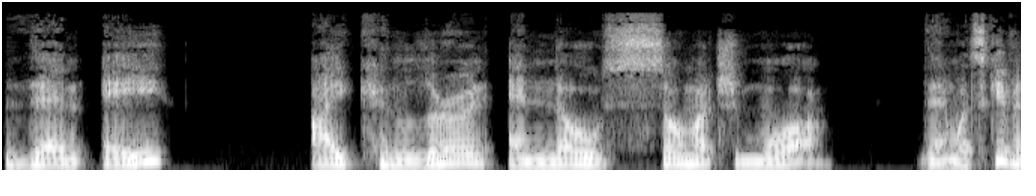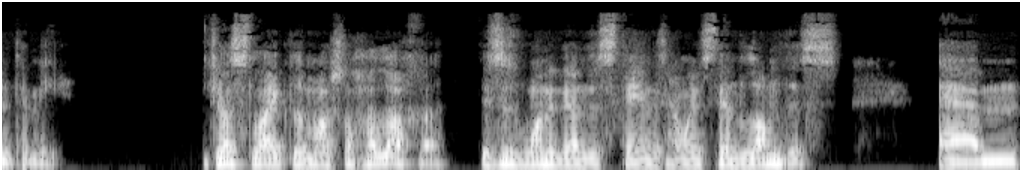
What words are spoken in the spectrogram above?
then A, I can learn and know so much more than what's given to me. Just like the Marshal Halacha, This is one of the understandings how I understand lumdis. Um,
